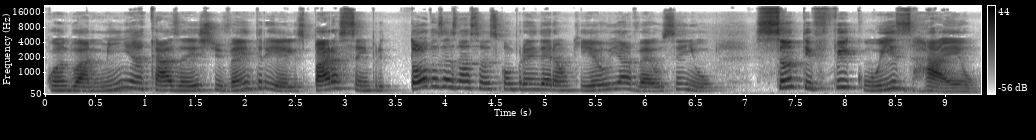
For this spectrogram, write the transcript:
quando a minha casa estiver entre eles para sempre, todas as nações compreenderão que eu, Yahvé, o Senhor, santifico Israel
